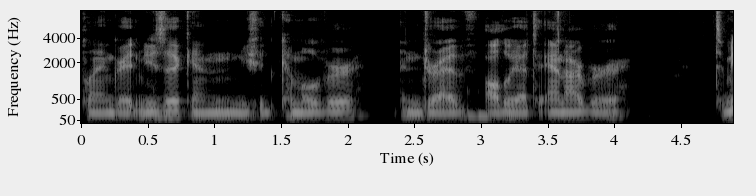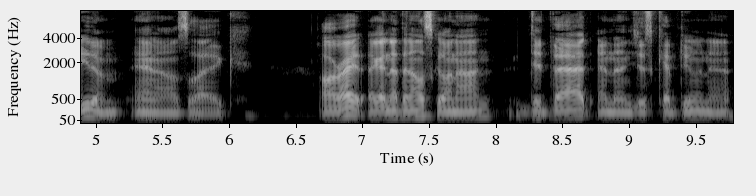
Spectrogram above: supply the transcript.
playing great music and you should come over and drive all the way out to ann arbor to meet him and i was like all right i got nothing else going on did that and then just kept doing it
